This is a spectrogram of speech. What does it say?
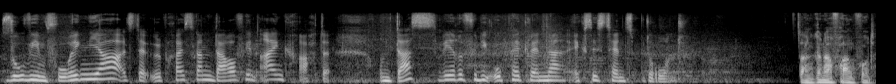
so wie im vorigen Jahr, als der Ölpreis dann daraufhin einkrachte. Und das wäre für die OPEC-Länder existenzbedrohend. Danke nach Frankfurt.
